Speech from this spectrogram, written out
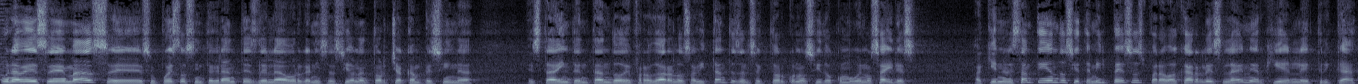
Una vez eh, más, eh, supuestos integrantes de la organización Antorcha Campesina está intentando defraudar a los habitantes del sector conocido como Buenos Aires, a quienes le están pidiendo 7 mil pesos para bajarles la energía eléctrica.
